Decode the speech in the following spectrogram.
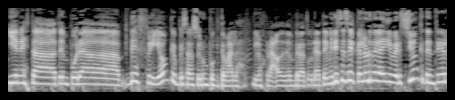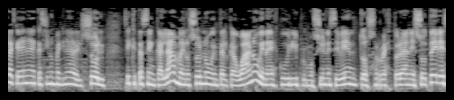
Y en esta temporada de frío, que empieza a ser un poquito más los grados de temperatura, te mereces el calor de la diversión que te entrega la cadena de casinos Marina del Sol. Si es que estás en Calama, en Osorno o en Talcahuano, ven a descubrir promociones, eventos, restaurantes, hoteles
